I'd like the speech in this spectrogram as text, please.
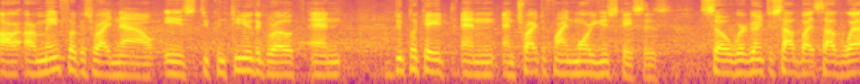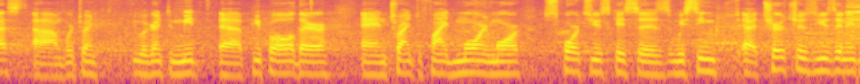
our, our, main focus right now is to continue the growth and duplicate and, and try to find more use cases. So we're going to South by Southwest. Um, we're trying we're going to meet uh, people there and trying to find more and more sports use cases. We've seen uh, churches using it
